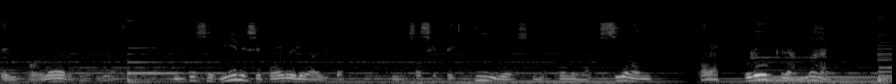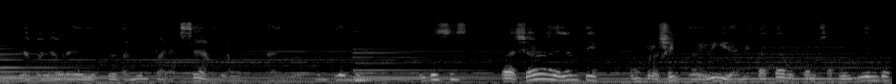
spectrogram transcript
del poder de Dios. entonces viene ese poder de lo alto y nos hace testigos, nos pone en acción para proclamar la palabra de Dios, pero también para hacer la voluntad de Dios. ¿Me entienden? Entonces, para llevar adelante un proyecto de vida, en esta tarde estamos aprendiendo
